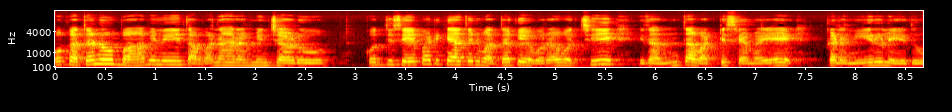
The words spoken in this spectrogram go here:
ఒకతను బావిని తవ్వనారంభించాడు. కొద్దిసేపటికి అతని వద్దకు ఎవరో వచ్చి ఇదంతా వట్టి శ్రమయే. ఇక్కడ నీరు లేదు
